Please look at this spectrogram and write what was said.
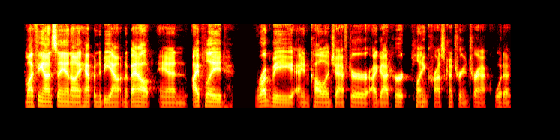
My fiance and I happened to be out and about, and I played rugby in college after I got hurt playing cross country and track. What a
